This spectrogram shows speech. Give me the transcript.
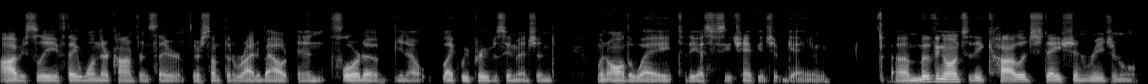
obviously if they won their conference, there there's something right about. And Florida, you know, like we previously mentioned, went all the way to the SEC championship game. Uh, moving on to the College Station Regional.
